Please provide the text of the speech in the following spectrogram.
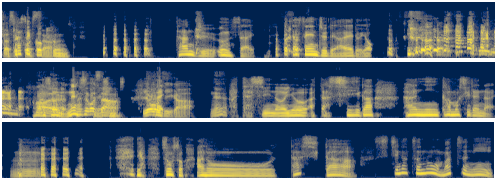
佐佐世子くん。ん。30運歳。北千住で会えるよ。あそういうのね。佐世子さん、容疑が、ね。私のよう、私が犯人かもしれない。うん。いや、そうそう。あのー確か、7月の末に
